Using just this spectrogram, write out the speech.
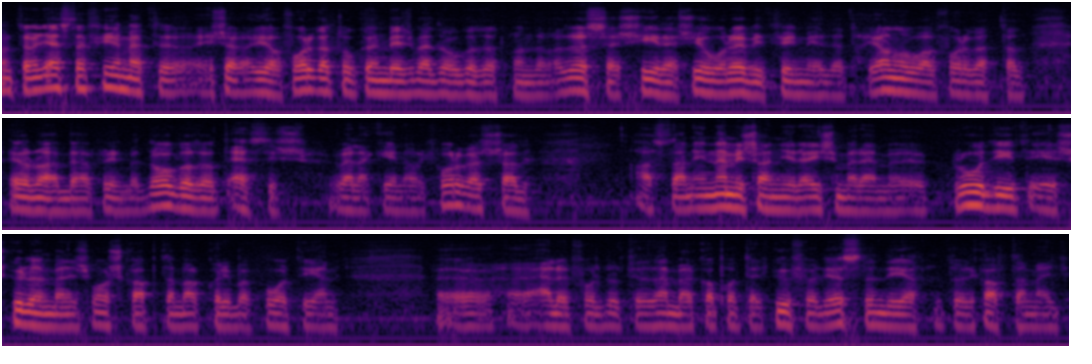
Mondtam, hogy ezt a filmet, és a, a forgatókönyvbe is bedolgozott, mondom, az összes híres, jó, rövid filmjedet a Janóval forgattad, ebben a filmben dolgozott, ezt is vele kéne, hogy forgassad. Aztán én nem is annyira ismerem Krúdit, és különben is most kaptam, akkoriban volt ilyen előfordult, hogy az ember kapott egy külföldi ösztöndíjat, hogy kaptam egy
